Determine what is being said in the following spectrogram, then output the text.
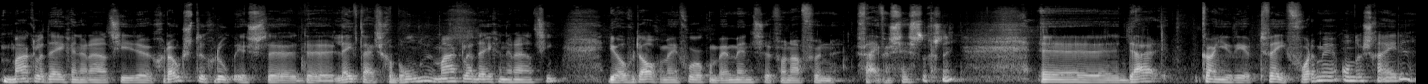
makelaardegeneratie. De grootste groep is de, eh, de leeftijdsgebonden makelaardegeneratie. Die over het algemeen voorkomt bij mensen vanaf hun 65ste. Uh, eh, daar kan je weer twee vormen onderscheiden:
